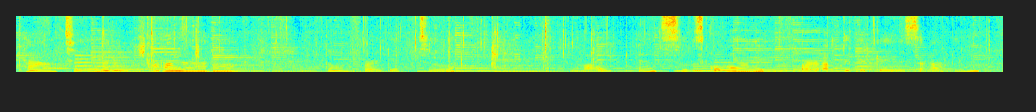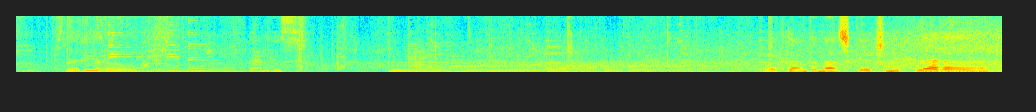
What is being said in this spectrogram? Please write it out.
my channel. Don't forget to like and subscribe para updated kayo sa aking video. And this Welcome to Nats Kitchen Vlog.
